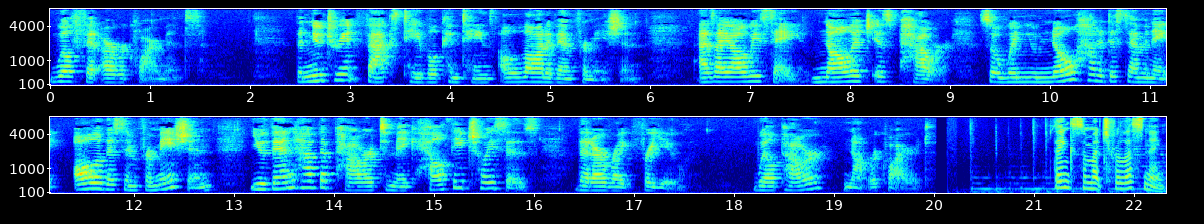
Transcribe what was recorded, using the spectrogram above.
will fit our requirements. The nutrient facts table contains a lot of information. As I always say, knowledge is power. So when you know how to disseminate all of this information, you then have the power to make healthy choices that are right for you. Willpower not required. Thanks so much for listening.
